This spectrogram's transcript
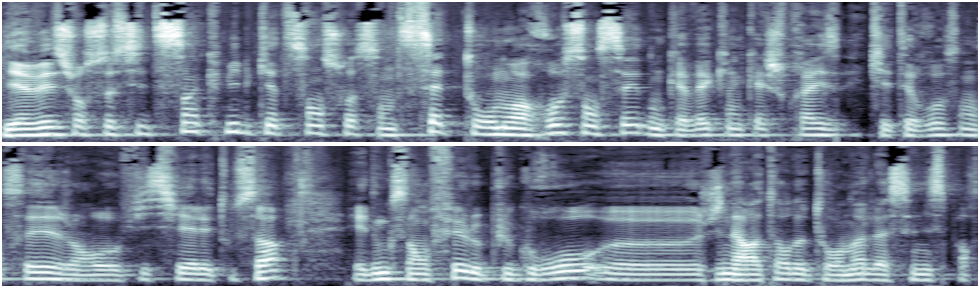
Il y avait sur ce site 5467 tournois recensés, donc avec un cash prize qui était recensé, genre officiel et tout ça. Et donc ça en fait le plus gros euh, générateur de tournois de la scène e-sport,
